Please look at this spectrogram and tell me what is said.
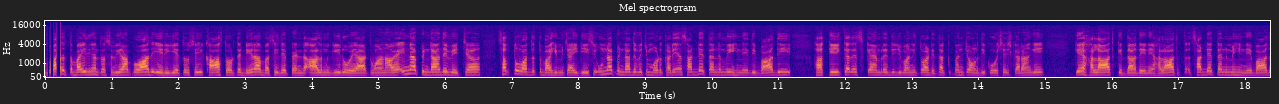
ਵੱਧ ਤਬਾਈ ਦੀਆਂ ਤਸਵੀਰਾਂ ਪਵਾਦ ਏਰੀਏ ਤੋਂ ਸੀ। ਖਾਸ ਤੌਰ ਤੇ ਡੇਰਾ ਬਸੀ ਦੇ ਪਿੰਡ ਆਲਮਗੀਰ ਹੋਇਆ, ਟਵਾਣਾ ਹੋਇਆ ਇਹਨਾਂ ਪਿੰਡਾਂ ਦੇ ਵਿੱਚ ਸਭ ਤੋਂ ਵੱਧ ਤਬਾਹੀ ਮਚਾਈ ਗਈ ਸੀ। ਉਹਨਾਂ ਪਿੰਡਾਂ ਦੇ ਵਿੱਚ ਮੁੜ ਖੜੇ ਆ ਸਾਢੇ ਤਿੰਨ ਮਹੀਨੇ ਦੀ ਬਾਅਦ ਦੀ ਹਕੀਕਤ ਇਸ ਕੈਮਰੇ ਦੀ ਜ਼ੁਬਾਨੀ ਤੁਹਾਡੇ ਤੱਕ ਪਹੁੰਚਾਉਣ ਦੀ ਕੋਸ਼ਿਸ਼ ਕਰਾਂਗੇ। ਕਿ ਹਾਲਾਤ ਕਿੱਦਾਂ ਦੇ ਨੇ? ਹਾਲਾਤ ਸਾਢੇ ਤਿੰਨ ਮਹੀਨੇ ਬਾਅਦ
